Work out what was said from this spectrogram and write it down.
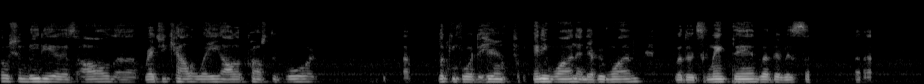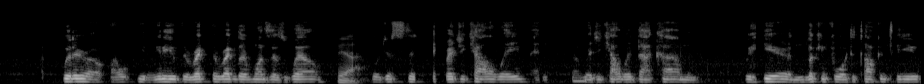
Social media is all uh, Reggie Calloway all across the board. Uh, looking forward to hearing from anyone and everyone, whether it's LinkedIn, whether it's Twitter, or, or, you know any of the, reg- the regular ones as well. Yeah. So just Reggie Calloway and reggiecalloway.com and we're here and looking forward to talking to you.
